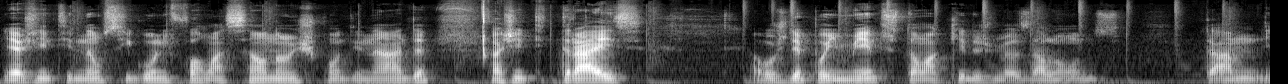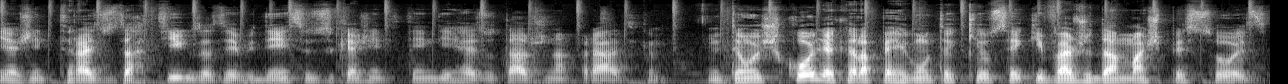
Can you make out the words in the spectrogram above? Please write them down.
E a gente não segura informação, não esconde nada. A gente traz os depoimentos estão aqui dos meus alunos, tá? E a gente traz os artigos, as evidências, o que a gente tem de resultados na prática. Então eu escolho aquela pergunta que eu sei que vai ajudar mais pessoas.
